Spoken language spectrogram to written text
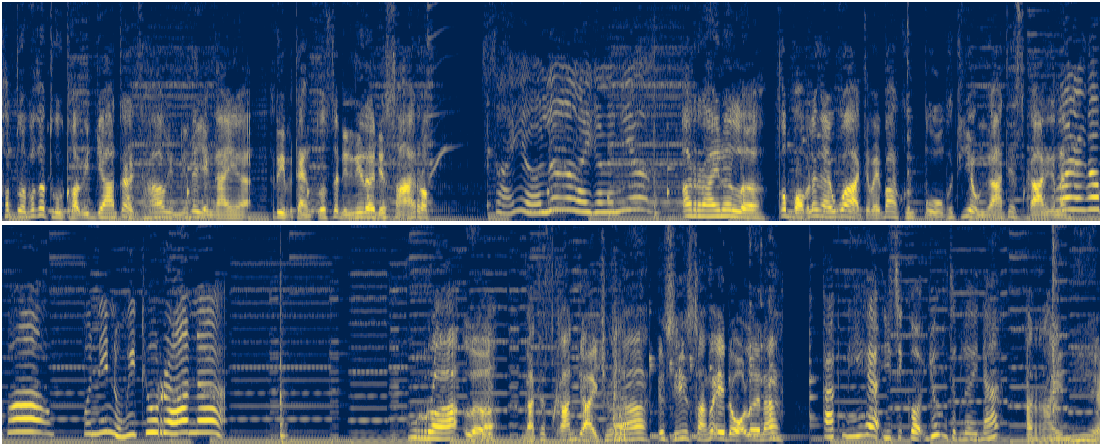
ทำตัวมันก็ถูกถอดวิญญาณตั้งแต่เช้าอย่างนี้ได้ยังไงอะรีบไปแต่งตัวสนิทนี้เลยเดี๋ยวสายหรอก สายเหรอเรื่องอะไรกันล่ะเนี่ยอะไรนั่นเหรอก็บอกไปแล้วไงว่าจะไปบ้านคุณปู่เพื่อเที่ยวงานเทศกาลกันว่านะนะครับพ่อ วันนี้หนูมีธุระน่ะ ธุระเหรองานเทศกาลใหญ่เชียวนะเป็นสีสันของเอโดะเลยนะ พักนี้อิจิโกะยุ่งจังเลยนะ อะไรเนี่ย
